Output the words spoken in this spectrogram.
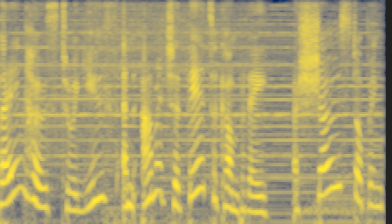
Playing host to a youth and amateur theatre company, a show stopping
